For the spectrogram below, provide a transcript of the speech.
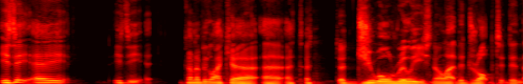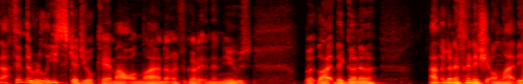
Is it a? Is it going to be like a a, a a dual release? No, like they dropped it, didn't they? I think the release schedule came out online. I don't know if you got it in the news, but like they're gonna. Aren't they going to finish it on like the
